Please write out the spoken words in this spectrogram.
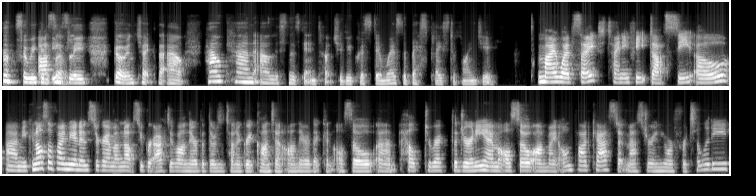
so we can awesome. easily go and check that out. How can our listeners get in touch with you, Kristin? Where's the best place to find you? my website, tinyfeet.co. Um, you can also find me on Instagram. I'm not super active on there, but there's a ton of great content on there that can also um, help direct the journey. I'm also on my own podcast at Mastering Your Fertility,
